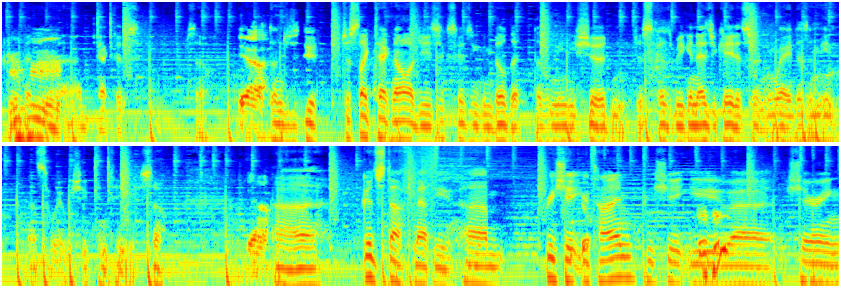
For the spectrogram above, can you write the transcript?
driven mm-hmm. uh, objectives. So yeah, don't just do just like technology. Just because you can build it doesn't mean you should, and just because we can educate a certain way doesn't mean that's the way we should continue. So yeah, uh, good stuff, Matthew. Um, appreciate your time. Appreciate you mm-hmm. uh, sharing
